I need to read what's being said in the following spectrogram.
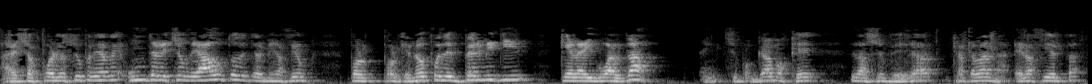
a esos pueblos superiores un derecho de autodeterminación, porque no pueden permitir que la igualdad, supongamos que la superioridad catalana era cierta,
